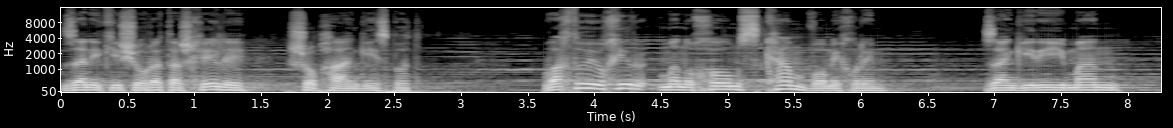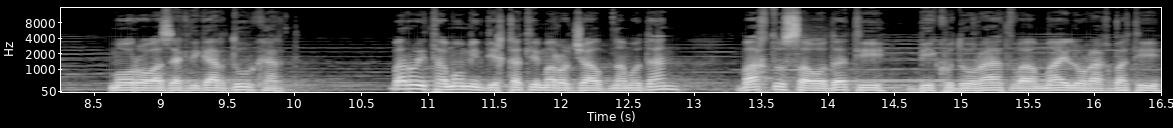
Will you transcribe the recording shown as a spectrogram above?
Зане ки шӯҳраташ хеле шубҳаангез буд. Вақтҳои охир ману холмс кам вомехӯрем. Зангирии ман моро аз якдигар дур кард. Барои тамоми диққати маро ҷалб намудан бахту саодати бекудурат ва майлу рағбати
